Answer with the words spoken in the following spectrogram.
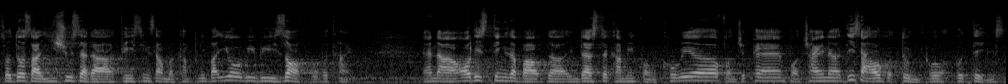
So those are issues that are facing some of the company, but it will be resolved over time. And uh, all these things about the investor coming from Korea, from Japan, from China, these are all good, thing, all good things.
